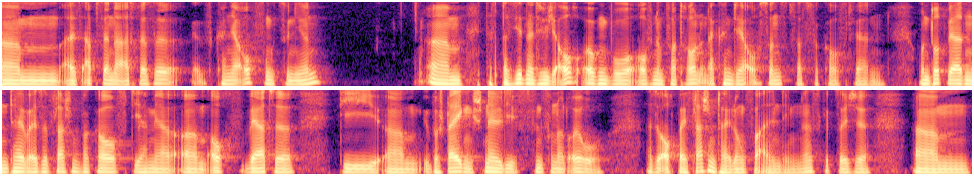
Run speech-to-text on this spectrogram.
ähm, als Absenderadresse. Das kann ja auch funktionieren. Ähm, das basiert natürlich auch irgendwo auf einem Vertrauen und da könnte ja auch sonst was verkauft werden. Und dort werden teilweise Flaschen verkauft, die haben ja ähm, auch Werte, die ähm, übersteigen schnell die 500 Euro. Also auch bei Flaschenteilung vor allen Dingen. Ne? Es gibt solche ähm,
